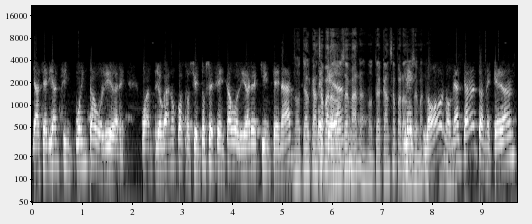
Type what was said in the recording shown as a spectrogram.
ya serían 50 bolívares. Cuando yo gano 460 bolívares quincenal. No te alcanza para dos semanas, no te alcanza para dos semanas. No, no me alcanza, me quedan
